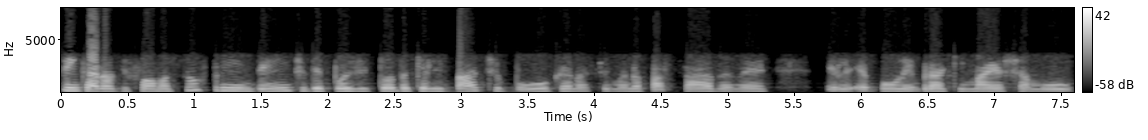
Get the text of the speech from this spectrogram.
Sim, Carol, de forma surpreendente, depois de todo aquele bate-boca na semana passada, né? É bom lembrar que Maia chamou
